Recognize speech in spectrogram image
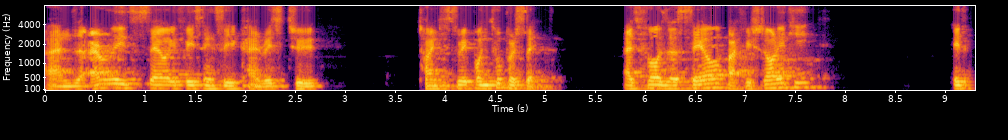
and the average cell efficiency can reach to 23.2%. As for the cell bifaciality, it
